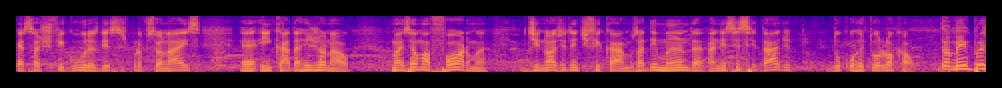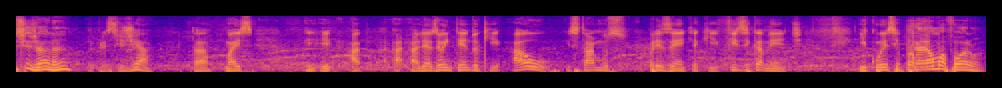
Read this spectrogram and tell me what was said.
essas figuras desses profissionais é, em cada regional. Mas é uma forma de nós identificarmos a demanda, a necessidade do corretor local. Também prestigiar, né? E prestigiar, tá? Mas e, e, a, a, aliás, eu entendo que ao estarmos presente aqui fisicamente e com esse Já é uma forma.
